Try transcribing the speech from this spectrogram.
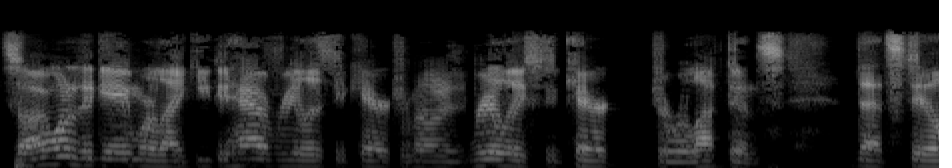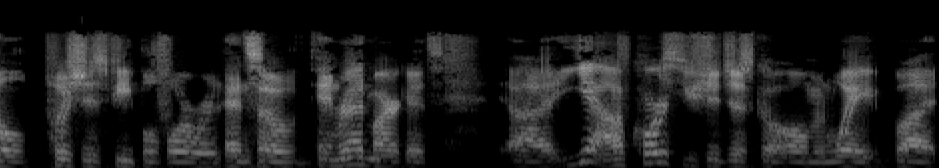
So i wanted a game where like you could have realistic character moments realistic character reluctance that still pushes people forward. And so in red markets uh, yeah of course you should just go home and wait but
